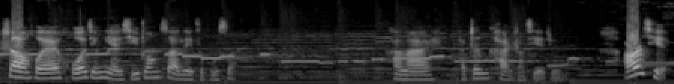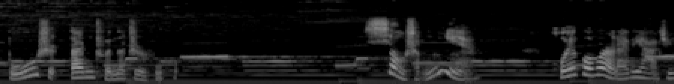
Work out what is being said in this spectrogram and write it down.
子，上回火警演习装蒜那次不算。看来他真看上谢军了，而且不是单纯的制服货。笑什么你？回过味儿来的亚军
